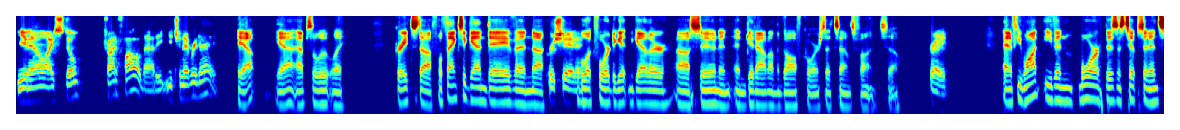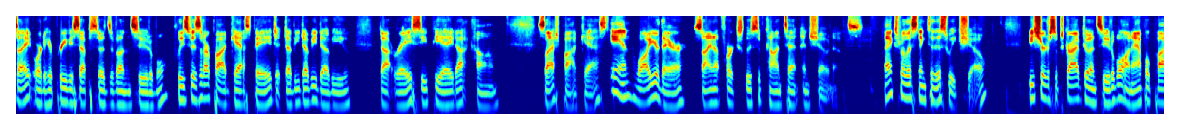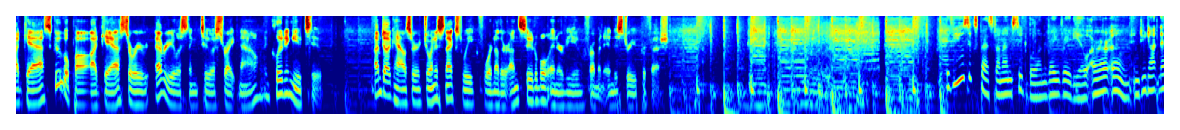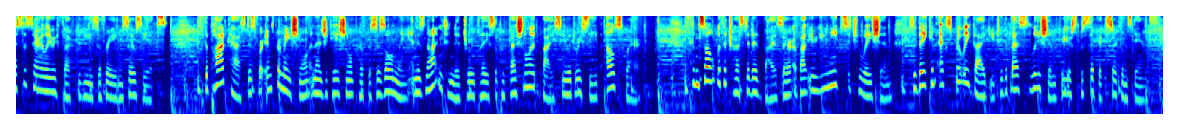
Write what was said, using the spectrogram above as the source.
you know, I still try to follow that each and every day. yep, yeah, absolutely. Great stuff. Well, thanks again, Dave, and uh, Appreciate it. we'll look forward to getting together uh, soon and and get out on the golf course. That sounds fun. So. Great. And if you want even more business tips and insight or to hear previous episodes of Unsuitable, please visit our podcast page at www.reacpa.com slash podcast. And while you're there, sign up for exclusive content and show notes. Thanks for listening to this week's show. Be sure to subscribe to Unsuitable on Apple Podcasts, Google Podcasts, or wherever you're listening to us right now, including YouTube. I'm Doug Houser. Join us next week for another unsuitable interview from an industry professional. The views expressed on Unsuitable on Rea Radio are our own and do not necessarily reflect the views of Rea and Associates. The podcast is for informational and educational purposes only and is not intended to replace the professional advice you would receive elsewhere. Consult with a trusted advisor about your unique situation so they can expertly guide you to the best solution for your specific circumstance.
